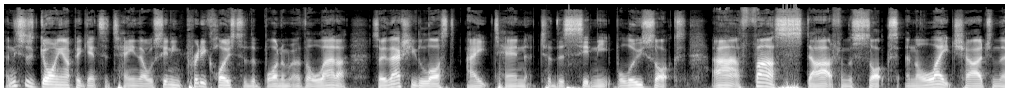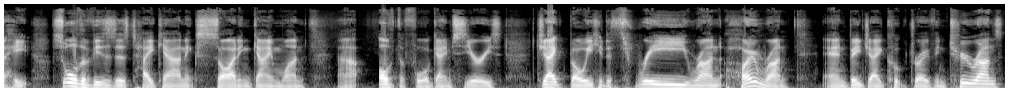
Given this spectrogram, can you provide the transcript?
and this is going up against a team that was sitting pretty close to the bottom of the ladder. So they actually lost 8 10 to the Sydney Blue Sox. Uh, fast start from the Sox and a late charge from the Heat saw the visitors take out an exciting game one uh, of the four game series. Jake Bowey hit a three run home run, and BJ Cook drove in two runs,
